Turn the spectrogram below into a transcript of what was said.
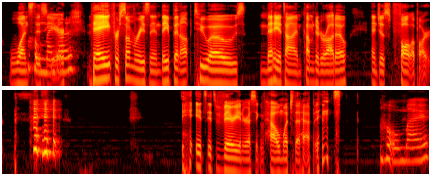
once Oh this my year. gosh. They, for some reason, they've been up 2-0s many a time, come to Dorado, and just fall apart. It's it's very interesting of how much that happens. oh my.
